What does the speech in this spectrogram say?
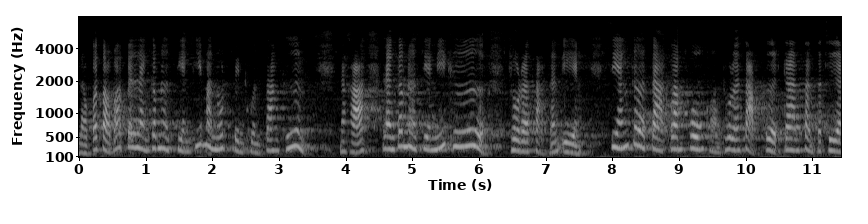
เราก็ตอบว่าเป็นแหล่งกำเนิดเสียงที่มนุษย์เป็นคนสร้างขึ้นนะคะ แหล่งกำเนิดเสียงนี้คือโทรศัพท์นั่นเอง เสียงเกิดจากลำโพงของโทรศัพท์เกิดการสั่นสะเทือน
